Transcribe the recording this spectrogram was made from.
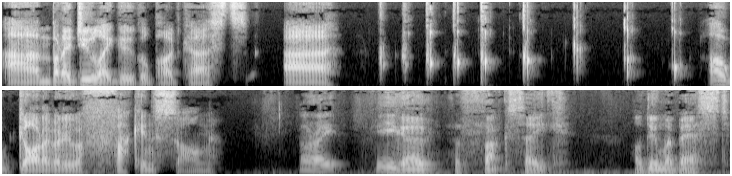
Um, but I do like Google podcasts. Uh, oh God, I've gotta do a fucking song. All right, here you go. For fuck's sake. I'll do my best.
